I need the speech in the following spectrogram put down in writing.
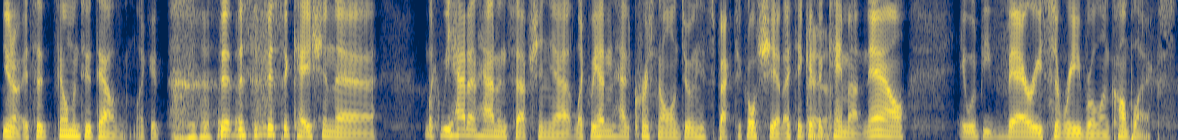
you know it's a film in 2000. Like it, the the sophistication there. Like we hadn't had Inception yet. Like we hadn't had Chris Nolan doing his spectacle shit. I think if Yeah. it came out now, it would be very cerebral and complex.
